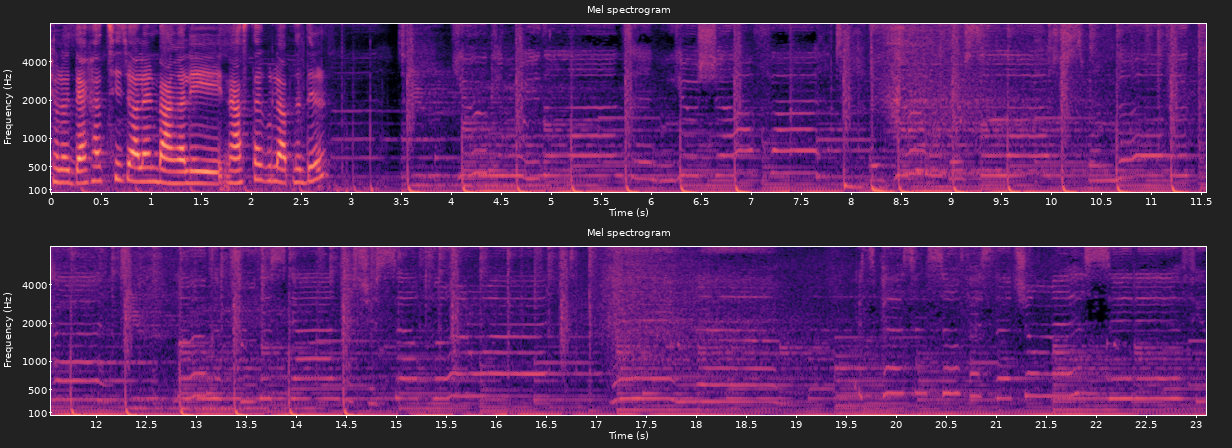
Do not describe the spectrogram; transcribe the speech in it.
ঝলক দেখাচ্ছি, চলেন বাঙালি নাস্তাগুলো আপনাদের। So fast that you'll miss it if you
